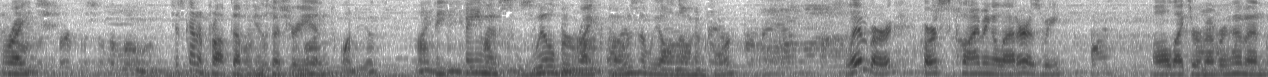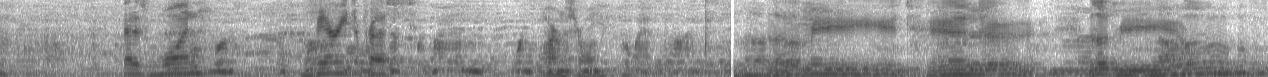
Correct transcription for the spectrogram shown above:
Wright, just kind of propped up against that tree, and the famous Wilbur Wright pose that we all know him for. Lindbergh, of course, climbing a ladder, as we all like to remember him, and that is one very depressed Armstrong. Love me tender, love me alone.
